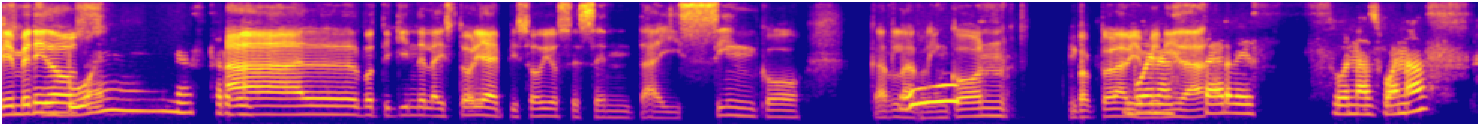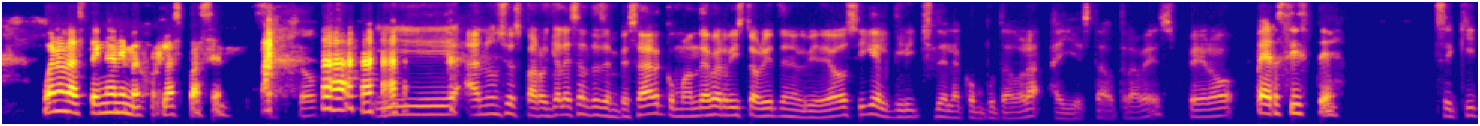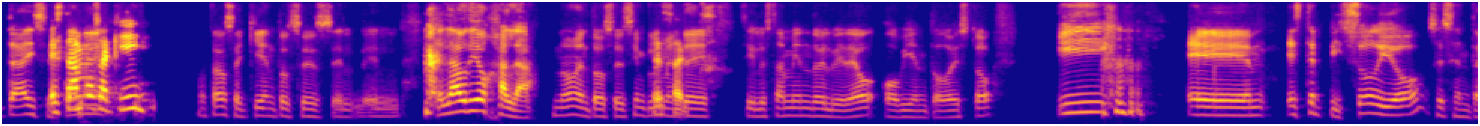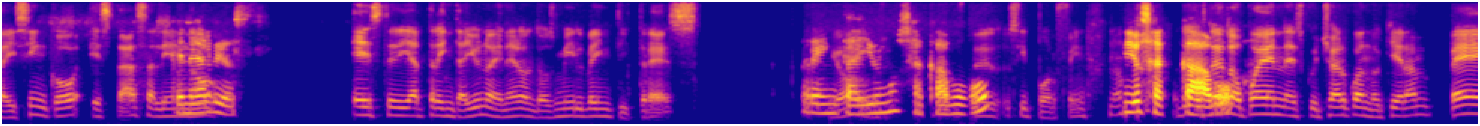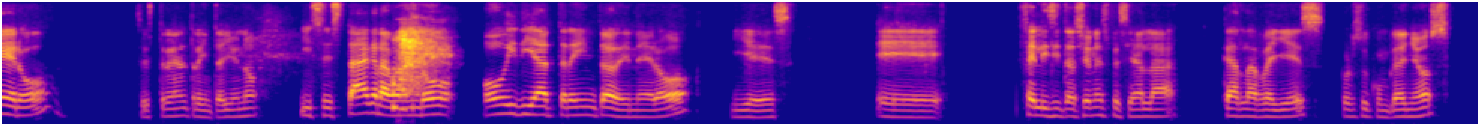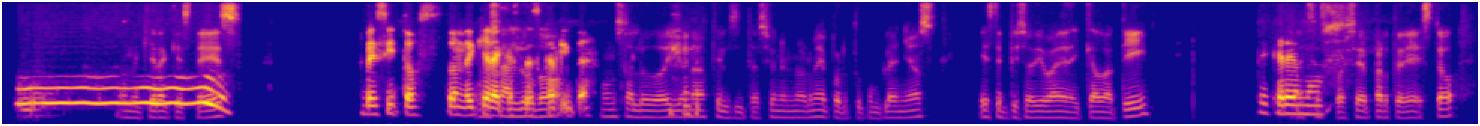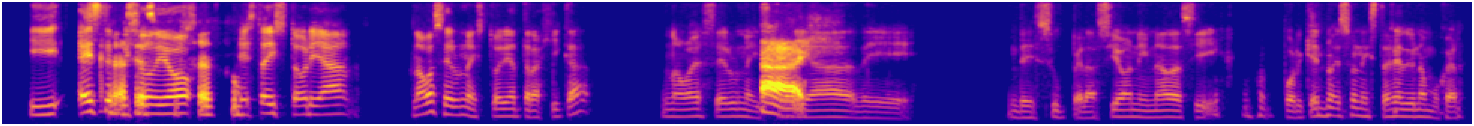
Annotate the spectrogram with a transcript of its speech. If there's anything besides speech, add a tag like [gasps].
Bienvenidos Buenas tardes. al Botiquín de la Historia, episodio 65. Carla Uh, Rincón, doctora, buenas bienvenida. tardes. Buenas, buenas. Bueno, las tengan y mejor las pasen. Exacto. Y [laughs] anuncios parroquiales antes de empezar. Como han de haber visto ahorita en el video, sigue el glitch de la computadora. Ahí está otra vez, pero Persiste. se quita y se Estamos pone. aquí. No estamos aquí, entonces el, el, el audio jala, ¿no? Entonces simplemente Exacto. si lo están viendo el video o bien todo esto. Y [laughs] eh, este episodio 65 está Qué saliendo nervios. este día 31 de enero del 2023. Yo, 31 se acabó. ustedes, sí, por fin, ¿no? Dios se Digo, ustedes acabó. lo pueden escuchar cuando quieran, pero se estrena el 31 y se está grabando [sighs] hoy día 30 de enero y es eh, felicitación especial a Carla Reyes por su cumpleaños, donde quiera que Uh, estés. besitos, donde quiera que estés, Carlita. un saludo y una [laughs] felicitación enorme por tu cumpleaños. Este episodio va dedicado a ti. Te Gracias queremos. por ser parte de esto. Y este Gracias episodio, esta historia, no va a ser una historia trágica, no va a ser una Ay, historia de, de superación ni nada así, [laughs] porque no es una historia de una mujer.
